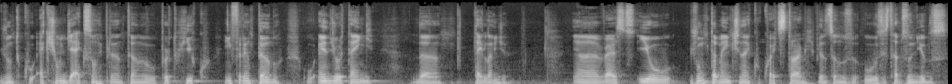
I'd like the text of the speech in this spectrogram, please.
junto com o Action Jackson representando Porto Rico, enfrentando o Andrew Tang da Tailândia. Uh, versus, e o juntamente né, com o Quiet Storm representando os, os, Estados Unidos.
